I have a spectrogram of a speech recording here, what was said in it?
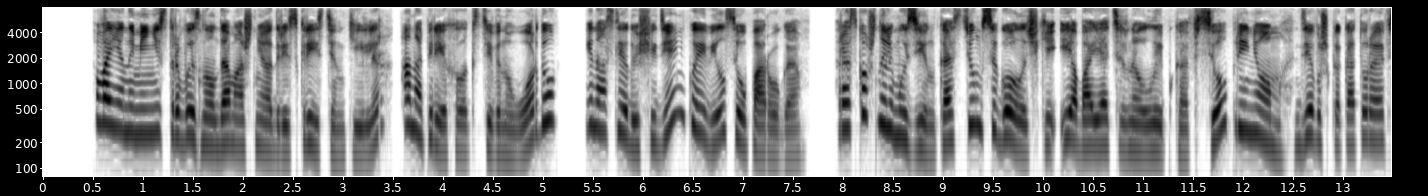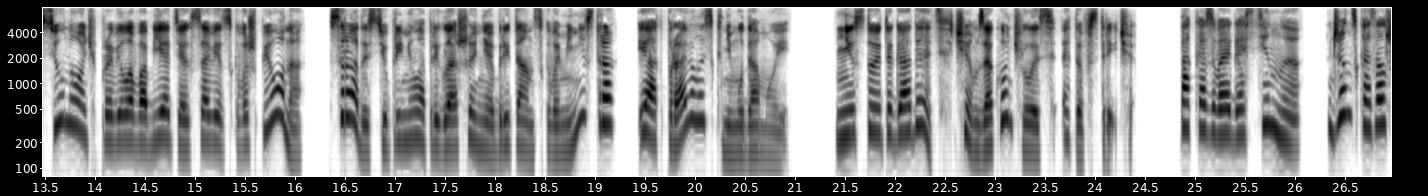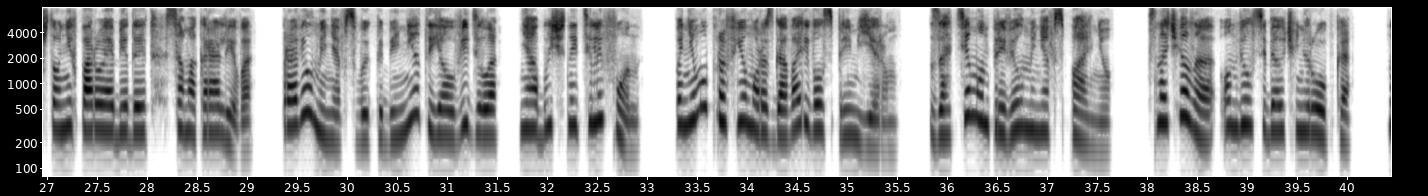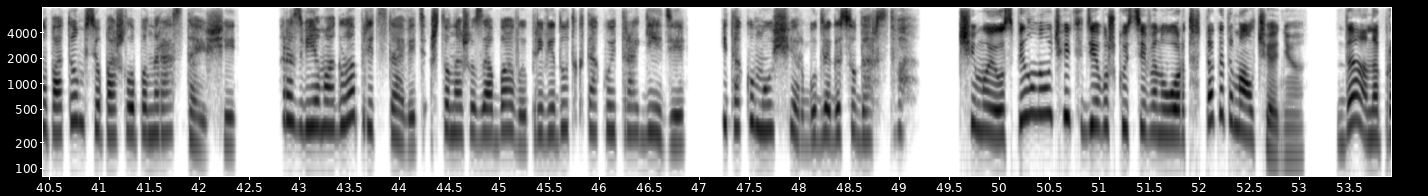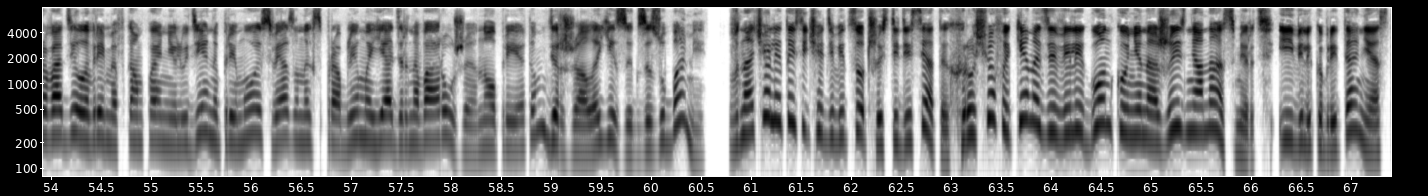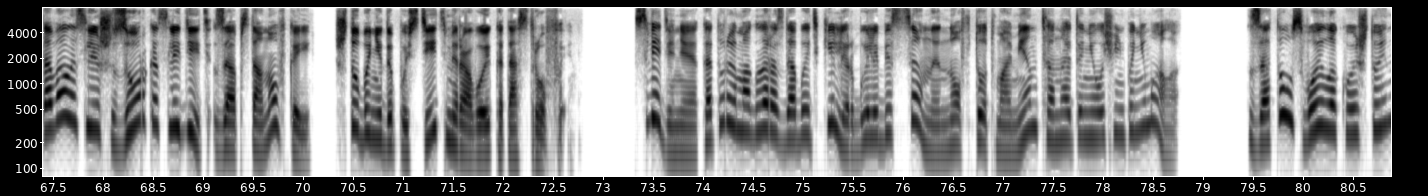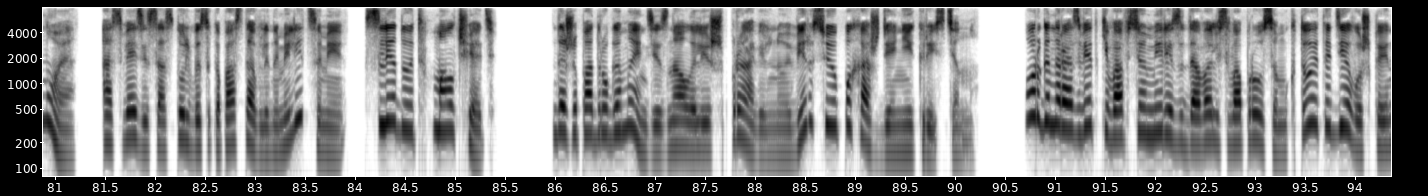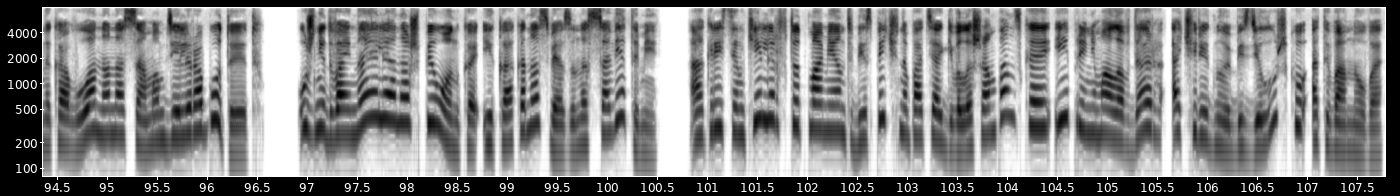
Военный министр вызнал домашний адрес Кристин Киллер, она переехала к Стивену Уорду и на следующий день появился у порога. Роскошный лимузин, костюм с иголочки и обаятельная улыбка — все при нем. Девушка, которая всю ночь провела в объятиях советского шпиона, с радостью приняла приглашение британского министра и отправилась к нему домой. Не стоит и гадать, чем закончилась эта встреча. Показывая гостиную, Джон сказал, что у них порой обедает сама королева. Провел меня в свой кабинет, и я увидела необычный телефон. По нему Профьюмо разговаривал с премьером. Затем он привел меня в спальню. Сначала он вел себя очень робко, но потом все пошло по нарастающей. Разве я могла представить, что наши забавы приведут к такой трагедии и такому ущербу для государства? Чему и успел научить девушку Стивен Уорд, так это молчанию. Да, она проводила время в компании людей, напрямую связанных с проблемой ядерного оружия, но при этом держала язык за зубами. В начале 1960-х Хрущев и Кеннеди вели гонку не на жизнь, а на смерть, и Великобритании оставалось лишь зорко следить за обстановкой, чтобы не допустить мировой катастрофы. Сведения, которые могла раздобыть киллер, были бесценны, но в тот момент она это не очень понимала. Зато усвоила кое-что иное. О связи со столь высокопоставленными лицами следует молчать. Даже подруга Мэнди знала лишь правильную версию похождений Кристин. Органы разведки во всем мире задавались вопросом, кто эта девушка и на кого она на самом деле работает. Уж не двойная ли она шпионка и как она связана с советами? А Кристин Киллер в тот момент беспечно потягивала шампанское и принимала в дар очередную безделушку от Иванова.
